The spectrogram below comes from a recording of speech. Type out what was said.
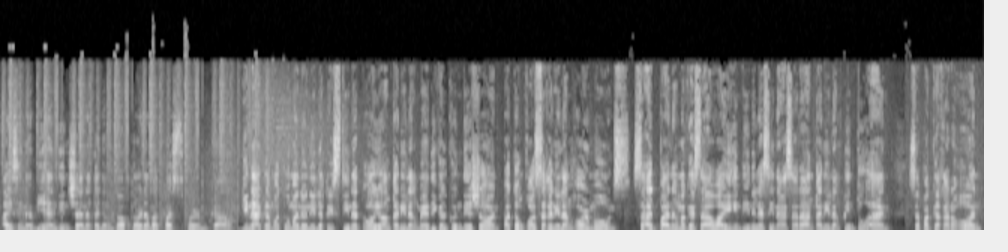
ay sinabihan din siya ng kanyang doktor na magpa-sperm count. Ginagamot umano nila Christine at Oyo ang kanilang medical condition patungkol sa kanilang hormones. Saad pa ng mag-asawa ay hindi nila sinasara ang kanilang pintuan sa pagkakaroon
